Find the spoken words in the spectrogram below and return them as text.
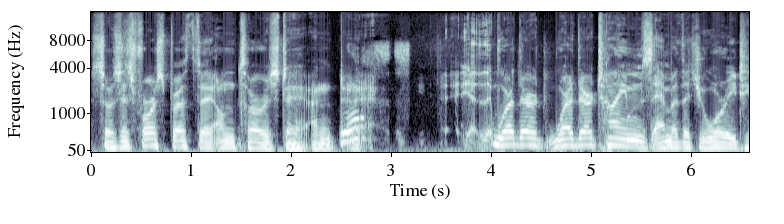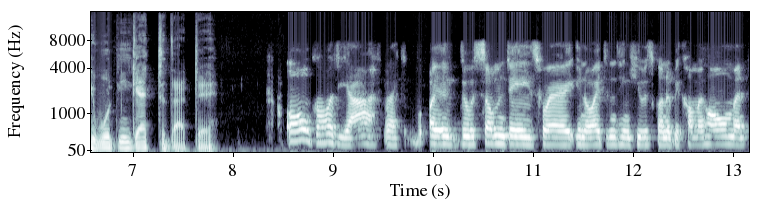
So it's his first birthday on Thursday, and uh, Yes. were there were there times, Emma, that you worried he wouldn't get to that day? Oh God, yeah. Like I, there was some days where you know I didn't think he was going to be coming home, and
